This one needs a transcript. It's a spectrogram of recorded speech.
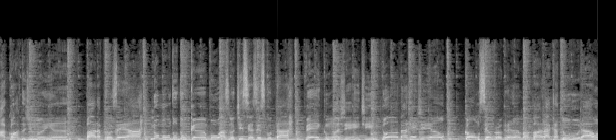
Acordo de manhã para prosear no mundo do campo, as notícias escutar. Vem com a gente em toda a região com o seu programa Paracatu Rural.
